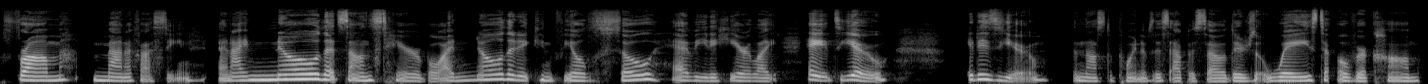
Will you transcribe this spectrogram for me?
from manifesting. And I know that sounds terrible. I know that it can feel so heavy to hear, like, hey, it's you. It is you. And that's the point of this episode. There's ways to overcome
